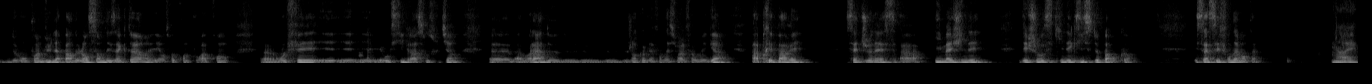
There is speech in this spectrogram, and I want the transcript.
de mon point de vue, de la part de l'ensemble des acteurs, et Entreprendre pour apprendre, euh, on le fait, et, aussi grâce au soutien euh, bah, voilà, de, gens comme la Fondation Alpha Omega, à préparer cette jeunesse à imaginer des choses qui n'existent pas encore. Et ça, c'est fondamental. Ouais.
